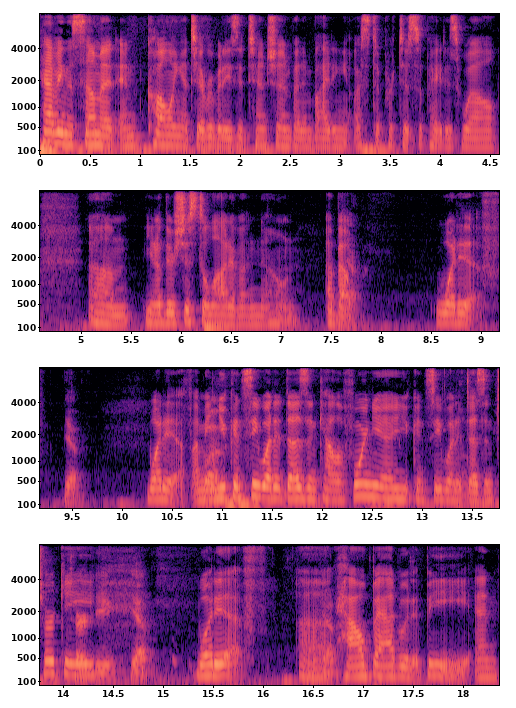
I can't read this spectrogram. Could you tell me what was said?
having the summit and calling it to everybody's attention, but inviting us to participate as well. Um, you know, there's just a lot of unknown about yeah. what if. Yep. What if? I mean, well, you can see what it does in California. You can see what it does in Turkey. Turkey. Yep. What if? Uh, yep. How bad would it be? And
